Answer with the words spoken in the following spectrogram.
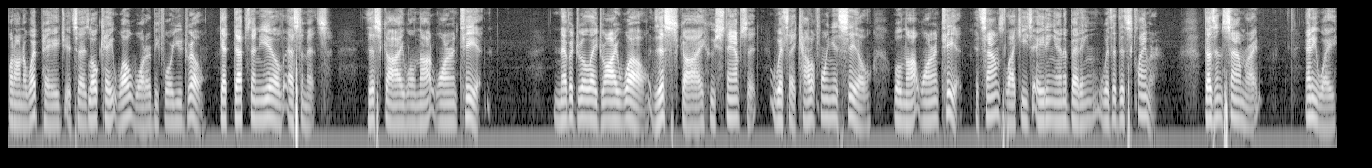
But on the web page it says locate well water before you drill. Get depth and yield estimates. This guy will not warranty it. Never drill a dry well. This guy who stamps it with a California seal will not warranty it. It sounds like he's aiding and abetting with a disclaimer. Doesn't sound right. Anyway,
